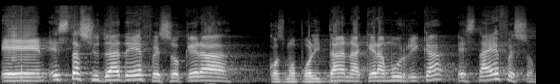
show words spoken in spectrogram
en esta ciudad de Éfeso, que era cosmopolitana, que era muy rica, está Éfeso.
